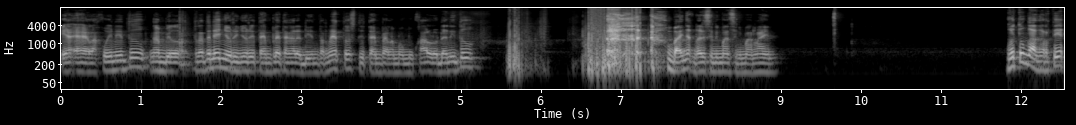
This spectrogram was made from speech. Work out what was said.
yang AI lakuin itu ngambil ternyata dia nyuri-nyuri template yang ada di internet terus ditempel sama muka lo. Dan itu banyak dari seniman-seniman lain gue tuh nggak ngerti ya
